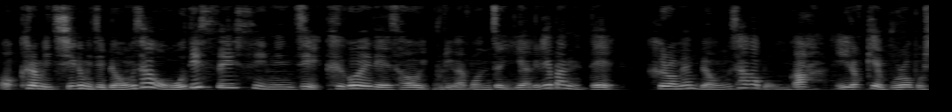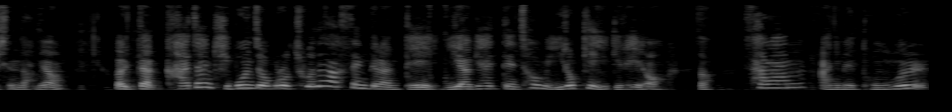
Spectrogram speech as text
어, 그럼 지금 이제 명사가 어디 쓰일 수 있는지 그거에 대해서 우리가 먼저 이야기를 해봤는데 그러면 명사가 뭔가 이렇게 물어보신다면 어, 일단 가장 기본적으로 초등학생들한테 이야기할 땐 처음에 이렇게 얘기를 해요. 그래서 사람 아니면 동물,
